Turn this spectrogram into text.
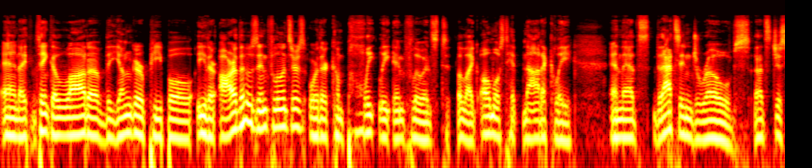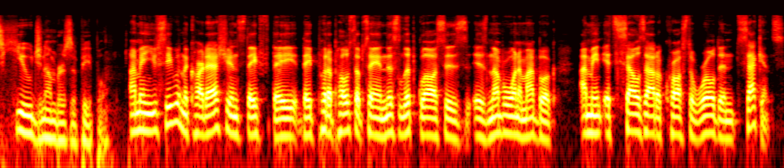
And I think a lot of the younger people either are those influencers or they're completely influenced, like almost hypnotically, and that's that's in droves. That's just huge numbers of people. I mean, you see when the Kardashians they they they put a post up saying this lip gloss is is number one in my book. I mean, it sells out across the world in seconds.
